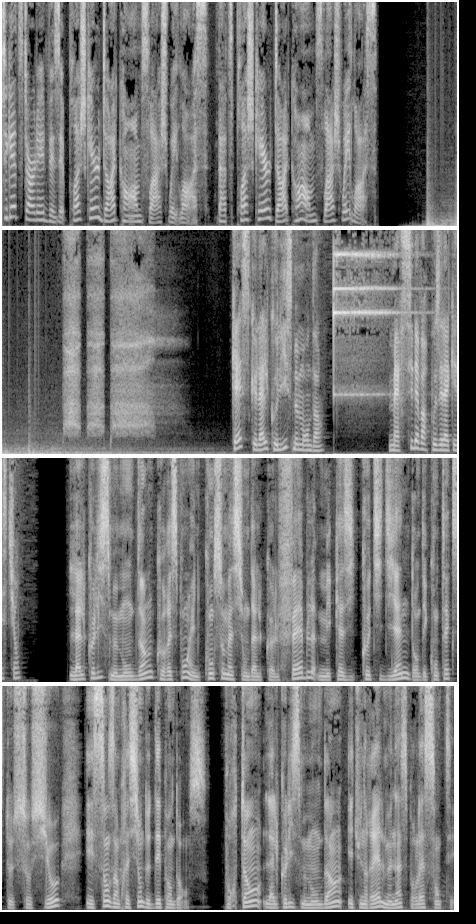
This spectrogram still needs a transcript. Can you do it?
To get started, visit plushcare.com slash weight loss. That's plushcare.com slash weight loss. Qu'est-ce que l'alcoolisme mondain? Merci d'avoir posé la question. L'alcoolisme mondain correspond à une consommation d'alcool faible mais quasi quotidienne dans des contextes sociaux et sans impression de dépendance. Pourtant, l'alcoolisme mondain est une réelle menace pour la santé.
